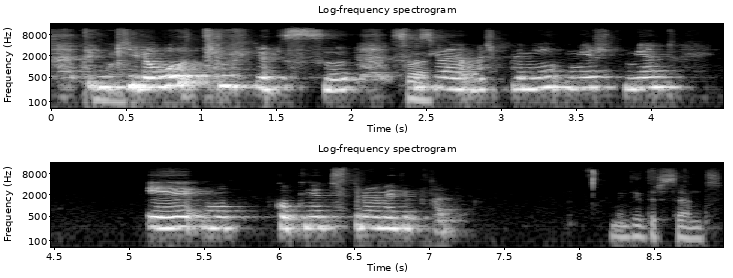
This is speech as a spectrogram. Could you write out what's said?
tenho que ir ao outro ver se, se claro. funciona. Mas para mim, neste momento, é uma componente extremamente importante. Muito interessante.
